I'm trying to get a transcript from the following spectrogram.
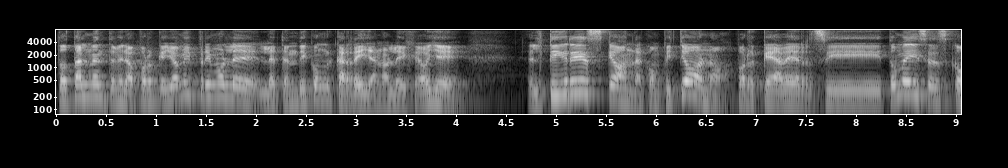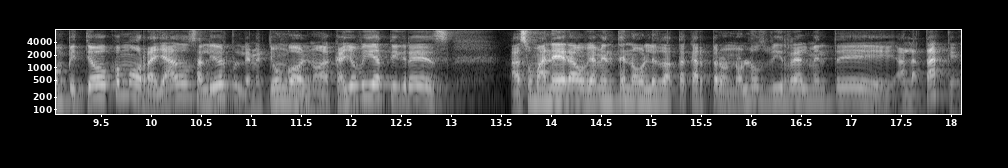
Totalmente, mira, porque yo a mi primo le, le tendí con carrilla, ¿no? Le dije, oye, el Tigres, ¿qué onda? ¿Compitió o no? Porque, a ver, si tú me dices, compitió como rayados al Liverpool, le metió un gol, ¿no? Acá yo vi a Tigres a su manera, obviamente no les va a atacar, pero no los vi realmente al ataque.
